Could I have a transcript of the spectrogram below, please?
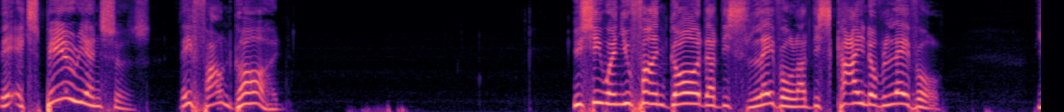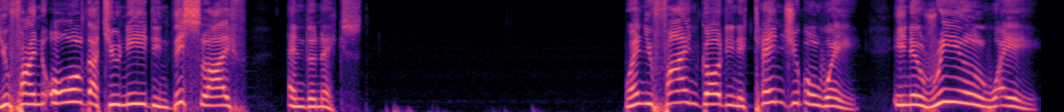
their experiences, they found God. You see, when you find God at this level, at this kind of level, you find all that you need in this life and the next. When you find God in a tangible way, in a real way,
